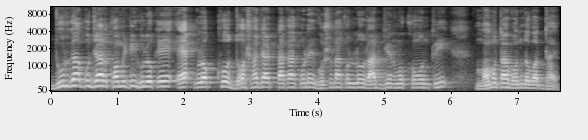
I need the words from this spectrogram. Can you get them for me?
দুর্গাপূজার কমিটিগুলোকে এক লক্ষ দশ হাজার টাকা করে ঘোষণা করল রাজ্যের মুখ্যমন্ত্রী মমতা বন্দ্যোপাধ্যায়।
